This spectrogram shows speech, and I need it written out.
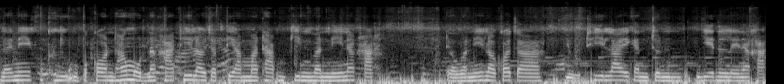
และนี่ก็คืออุปกรณ์ทั้งหมดนะคะ ที่เราจะเตรียมมาทำกินวันนี้นะคะ เดี๋ยววันนี้เราก็จะอยู่ที่ไร่กันจนเย็นเลยนะคะ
